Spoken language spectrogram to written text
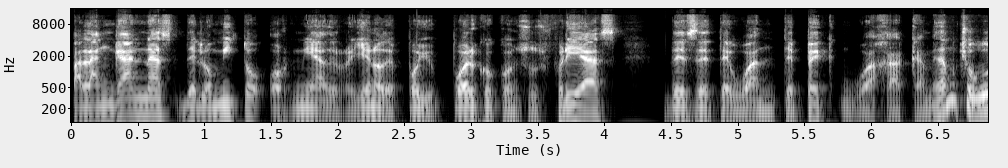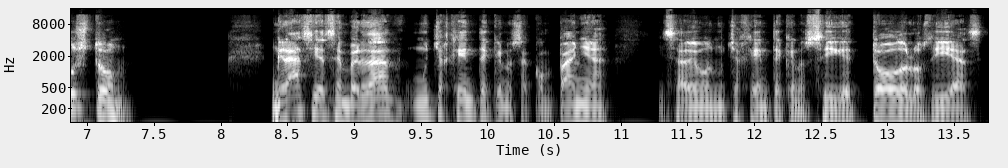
Palanganas de lomito horneado y relleno de pollo y puerco con sus frías desde Tehuantepec, Oaxaca. Me da mucho gusto Gracias, en verdad, mucha gente que nos acompaña y sabemos mucha gente que nos sigue todos los días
